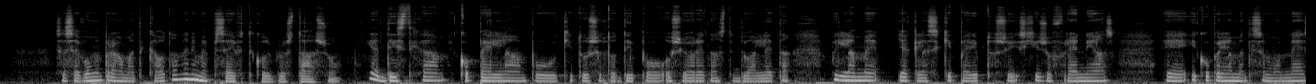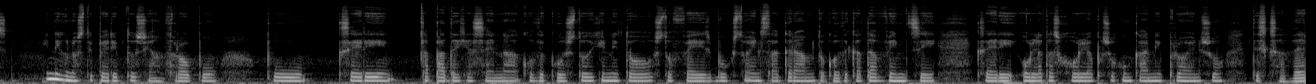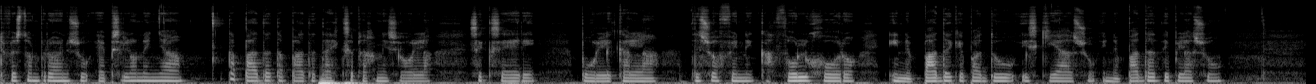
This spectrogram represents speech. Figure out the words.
Σε σέβομαι πραγματικά όταν δεν είμαι ψεύτικος μπροστά σου. Ή αντίστοιχα η κοπέλα που κοιτούσε τον τύπο όση ώρα ήταν στην τουαλέτα. Μιλάμε για κλασική περίπτωση σχιζοφρένειας, ε, η κοπέλα με τις αιμονές. Είναι η γνωστή περίπτωση ανθρώπου που ξέρει τα πάντα για σένα, κωδικούς στο γεννητό, στο facebook, στο instagram, τον κώδικα Da Vinci, ξέρει όλα τα σχόλια που σου έχουν κάνει οι πρώην σου, τις ξαδέρφες των πρώην σου, ε9, τα πάντα, τα πάντα, τα έχει ξεψαχνίσει όλα, σε ξέρει πολύ καλά, δεν σου αφήνει καθόλου χώρο, είναι πάντα και παντού η σκιά σου, είναι πάντα δίπλα σου.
